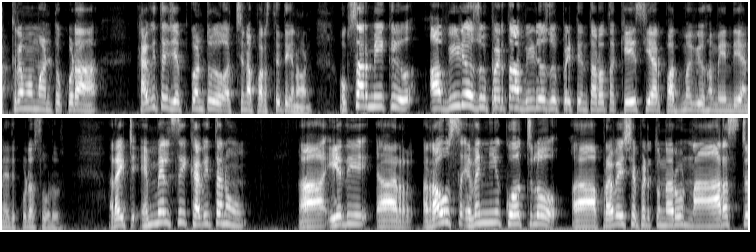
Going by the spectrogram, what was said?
అక్రమం అంటూ కూడా కవిత చెప్పుకుంటూ వచ్చిన పరిస్థితి కనవండి ఒకసారి మీకు ఆ వీడియో చూపెడతా ఆ వీడియో చూపెట్టిన తర్వాత కేసీఆర్ పద్మవ్యూహం ఏంది అనేది కూడా చూడరు రైట్ ఎమ్మెల్సీ కవితను ఏది రౌస్ ఎవెన్యూ కోర్టులో ప్రవేశపెడుతున్నారు. నా అరెస్ట్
